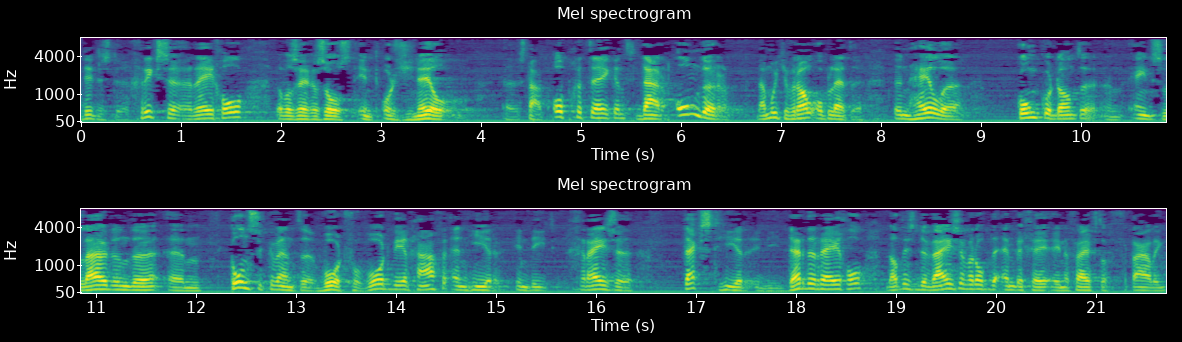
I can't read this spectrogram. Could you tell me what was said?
Dit is de Griekse regel. Dat wil zeggen zoals het in het origineel uh, staat opgetekend. Daaronder, daar moet je vooral op letten, een hele concordante, een eensluidende en consequente woord voor woord weergave. En hier in die grijze tekst, hier in die derde regel, dat is de wijze waarop de MBG 51 vertaling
